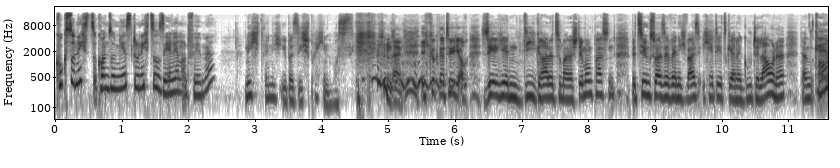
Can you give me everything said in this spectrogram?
Guckst du nicht, konsumierst du nicht so Serien und Filme? Nicht, wenn ich über sie sprechen muss. Nein, ich gucke natürlich auch Serien, die gerade zu meiner Stimmung passen. Beziehungsweise, wenn ich weiß, ich hätte jetzt gerne gute Laune, dann, Okay.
